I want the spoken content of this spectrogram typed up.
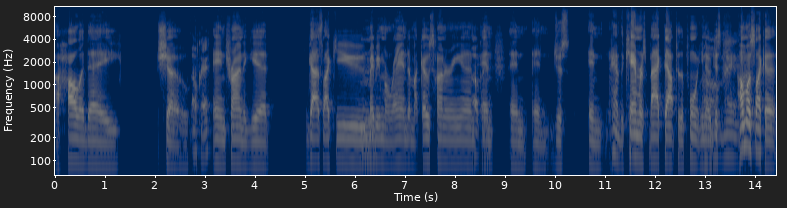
a holiday show Okay. and trying to get guys like you, Mhm. maybe Miranda, my ghost hunter in, Okay. and and and just and have the cameras backed out to the point, you know, Oh, just man. almost like a,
